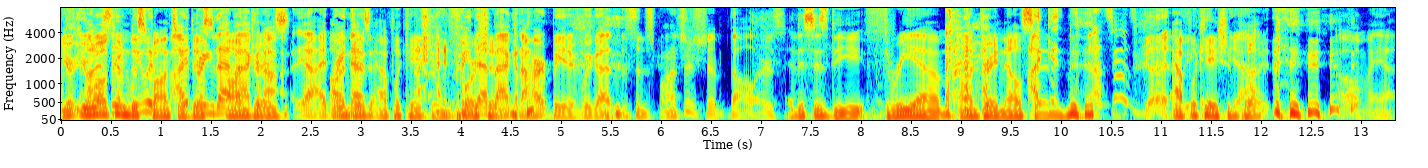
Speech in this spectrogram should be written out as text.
You're, you're honestly, welcome to would- sponsor I'd bring this that back a- yeah, I'd bring Andres that- application I'd bring portion. that back in a heartbeat if we got some sponsorship dollars. This is the 3M Andre Nelson could, that sounds good. Application could- yeah. point. oh man,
